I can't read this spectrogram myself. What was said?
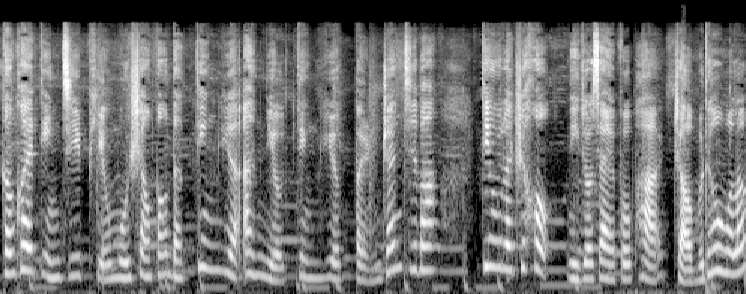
赶快点击屏幕上方的订阅按钮，订阅本专辑吧！订阅了之后，你就再也不怕找不到我了。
